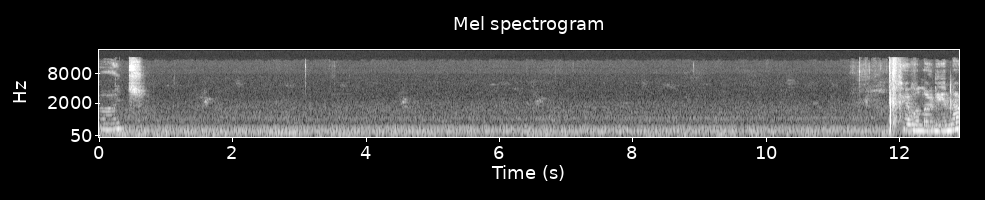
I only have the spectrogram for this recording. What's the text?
Right. We're loading in now.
